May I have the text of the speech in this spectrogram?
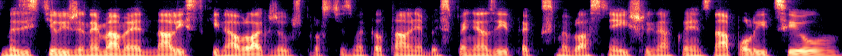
sme zistili, že nemáme na listky na vlak, že už proste sme totálne bez peňazí, tak sme vlastne išli nakoniec na políciu,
